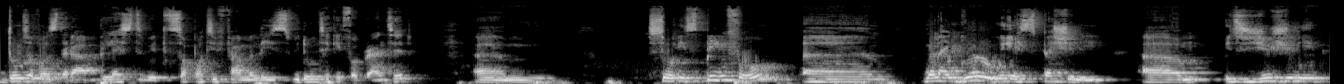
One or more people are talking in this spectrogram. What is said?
those of us that are blessed with supportive families, we don't take it for granted. Um, so it's painful. Um, when I go away, especially, um, it's usually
